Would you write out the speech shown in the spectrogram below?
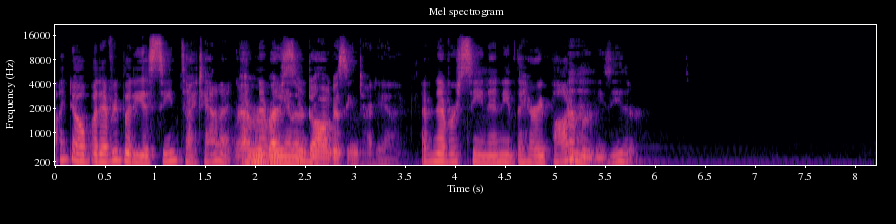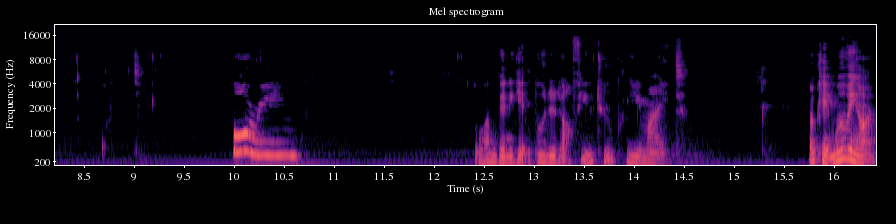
I know, but everybody has seen Titanic. Everybody and their dog has seen Titanic. I've never seen any of the Harry Potter movies either. Boring. Oh, I'm going to get booted off YouTube. You might. Okay, moving on.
